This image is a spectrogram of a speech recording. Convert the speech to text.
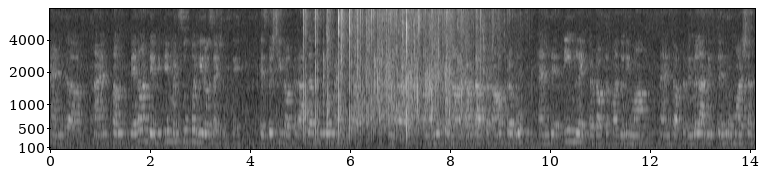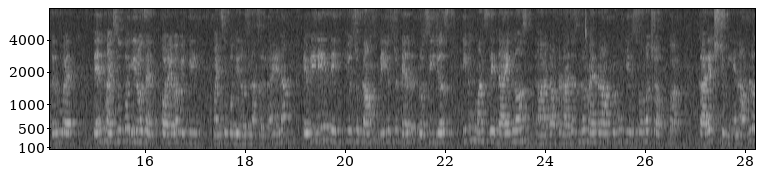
And, uh, and from then on, they became my superheroes, I should say, especially Dr. Raja Sundaram and uh, uh, Mr. Ra- Dr. Ram Prabhu and their team like uh, Dr. Madhurima and Dr. Vimala Adityan, Uma Shankar, who were then my superheroes and forever will be my superheroes in Asulra. Every day they used to come, they used to tell the procedures. Even once they diagnosed, uh, Dr. Raja Sundaram and Ram Prabhu gave so much of uh, courage to me. And அவ்வளோ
